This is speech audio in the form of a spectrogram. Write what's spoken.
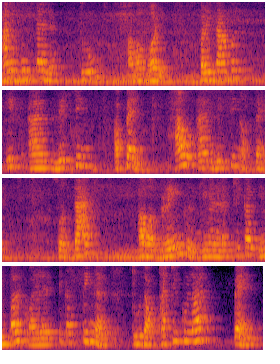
and it will send it to our body. For example, if I am lifting a pen, how I am lifting a pen? So that our brain will give an electrical impulse or electrical signal to the particular pen,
